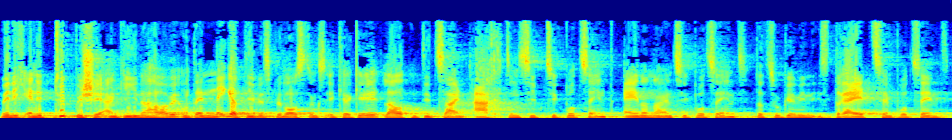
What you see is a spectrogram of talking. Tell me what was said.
Wenn ich eine typische Angina habe und ein negatives Belastungs-EKG, lauten die Zahlen 78 Prozent, 91 Prozent, der ist 13 Prozent.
